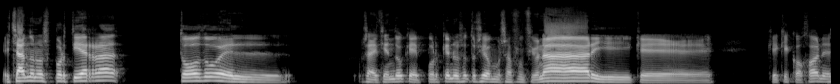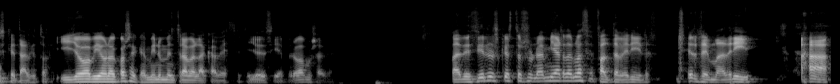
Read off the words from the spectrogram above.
echándonos por tierra todo el... O sea, diciendo que por qué nosotros íbamos a funcionar y que... qué cojones, qué tal, qué. Y yo había una cosa que a mí no me entraba en la cabeza, que yo decía, pero vamos a ver para deciros que esto es una mierda no hace falta venir desde Madrid a,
